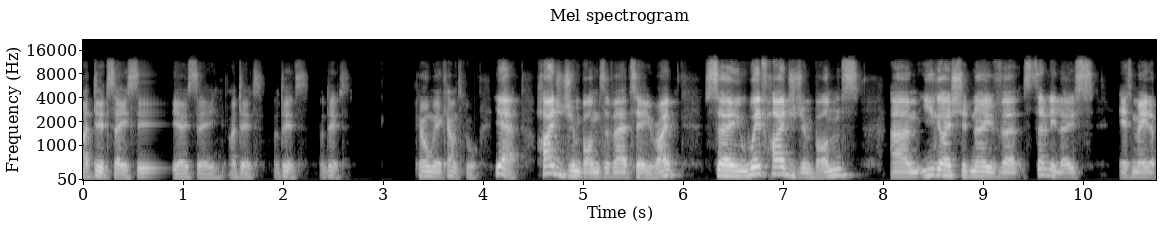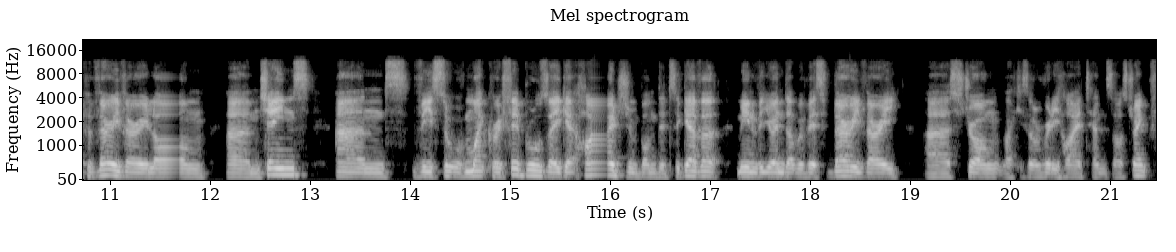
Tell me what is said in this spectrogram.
I did say COC. I did. I did. I did. Hold me accountable. Yeah, hydrogen bonds are there too, right? So with hydrogen bonds, um, you guys should know that cellulose is made up of very, very long um, chains and these sort of microfibrils, they get hydrogen bonded together, meaning that you end up with this very, very uh, strong, like a sort of really high tensile strength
